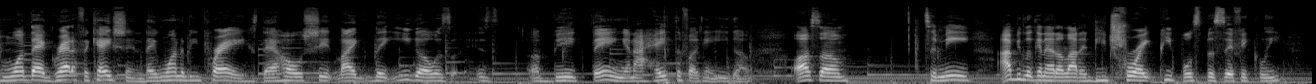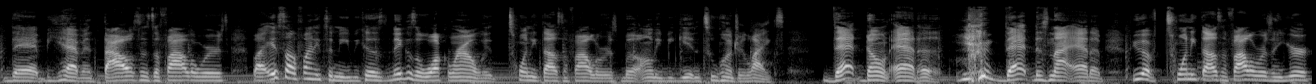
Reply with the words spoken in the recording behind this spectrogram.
want that gratification. They want to be praised. That whole shit, like the ego is is a big thing, and I hate the fucking ego. Also, to me, I be looking at a lot of Detroit people specifically that be having thousands of followers. Like it's so funny to me because niggas will walk around with twenty thousand followers but only be getting two hundred likes. That don't add up. that does not add up. If you have twenty thousand followers and you're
